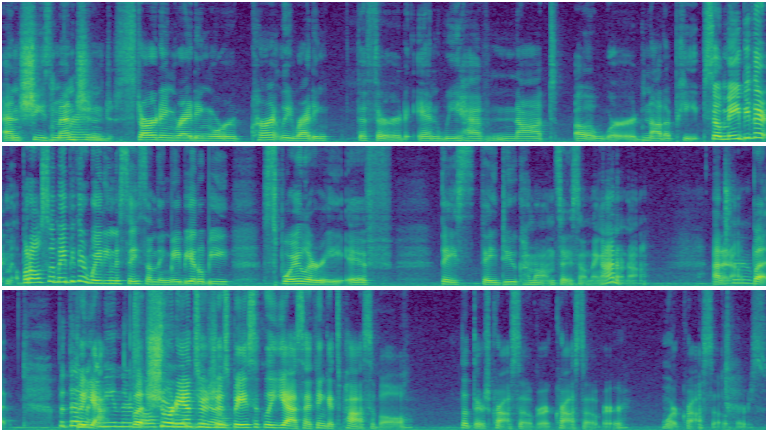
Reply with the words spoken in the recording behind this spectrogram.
and she's mentioned right. starting writing or currently writing the third and we have not a word not a peep. So maybe they're but also maybe they're waiting to say something. Maybe it'll be spoilery if they they do come out and say something. I don't know. I don't True. know but but then but yeah. I mean, but also, short answer is know, just basically yes i think it's possible that there's crossover crossover more crossovers.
